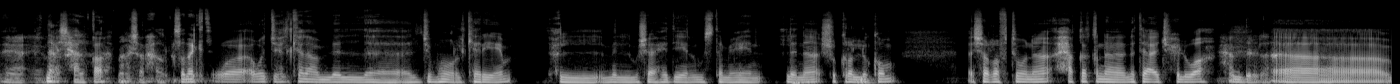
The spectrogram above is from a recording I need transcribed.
يا- يا- 12 حلقة. 12 حلقة صدقت. وأوجه الكلام للجمهور الكريم. ال- من المشاهدين المستمعين لنا. شكرا لكم. شرفتونا. حققنا نتائج حلوة. الحمد لله. آه،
